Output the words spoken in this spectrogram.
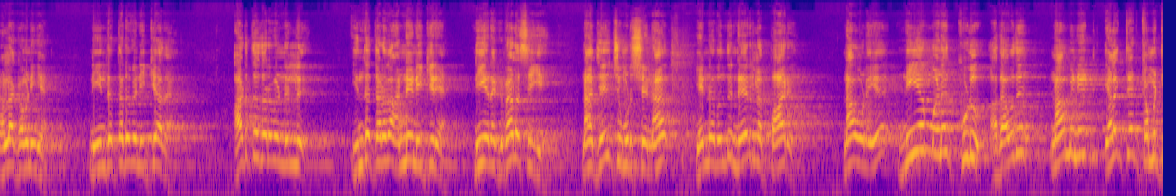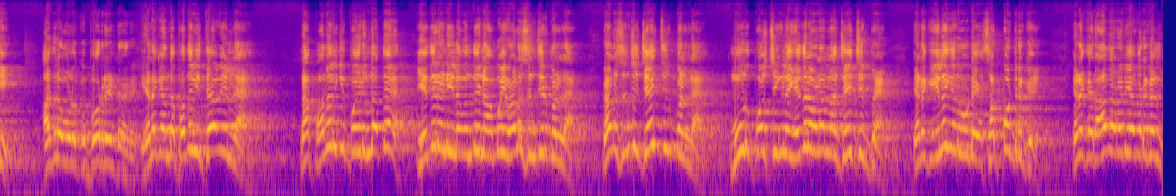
நல்லா கவனிங்க. நீ இந்த தடவை நிற்காத அடுத்த தடவை நில்லு. இந்த தடவை அண்ணன் நிற்கிறேன் நீ எனக்கு வேலை செய்ய. நான் ஜெயிச்சு முடிச்சேன்னா என்னை வந்து நேரில் பாரு. நான் உன்னைய நியமன குழு அதாவது நாமினேட் எலெக்டட் கமிட்டி அதில் உனக்கு போடுறேன்றாரு. எனக்கு அந்த பதவி தேவையில்லை. நான் பதவிக்கு போயிருந்தா தான் எதிரணியில் வந்து நான் போய் வேலை செஞ்சிருப்பேன்ல. வேலை செஞ்சு ஜெயிச்சிருப்பேன்ல. மூணு போஸ்டிங்கில் எதிர வேலை நான் ஜெயிச்சிருப்பேன். எனக்கு இளைஞருடைய சப்போர்ட் இருக்குது எனக்கு ராதாரவி அவர்கள்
